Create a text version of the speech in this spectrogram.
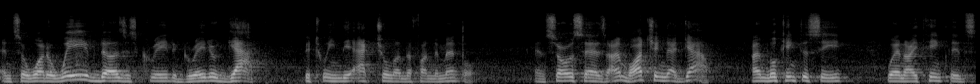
And so what a wave does is create a greater gap between the actual and the fundamental. And Soros says, I'm watching that gap. I'm looking to see when I think it's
